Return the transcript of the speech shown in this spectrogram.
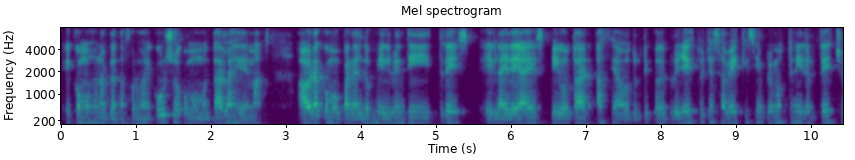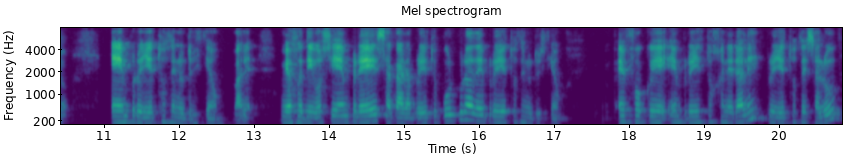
eh, cómo es una plataforma de curso, cómo montarlas y demás. Ahora, como para el 2023, eh, la idea es pivotar hacia otro tipo de proyectos. Ya sabéis que siempre hemos tenido el techo en proyectos de nutrición, ¿vale? Mi objetivo siempre es sacar a Proyecto Púrpura de proyectos de nutrición. Enfoque en proyectos generales, proyectos de salud,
